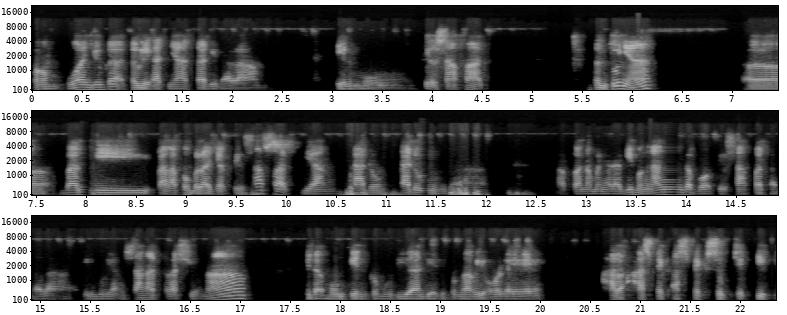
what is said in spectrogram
perempuan juga terlihat nyata di dalam ilmu filsafat. Tentunya eh, bagi para pembelajar filsafat yang kadung kadung apa namanya lagi menganggap bahwa filsafat adalah ilmu yang sangat rasional, tidak mungkin kemudian dia dipengaruhi oleh hal aspek-aspek subjektif,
